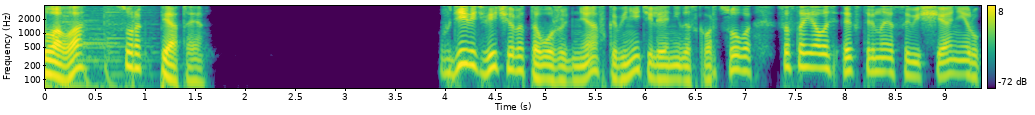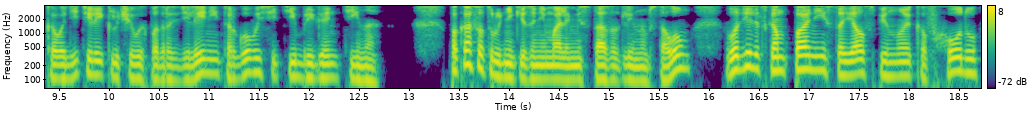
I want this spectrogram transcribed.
Глава 45 В девять вечера того же дня в кабинете Леонида Скворцова состоялось экстренное совещание руководителей ключевых подразделений торговой сети «Бригантина». Пока сотрудники занимали места за длинным столом, владелец компании стоял спиной ко входу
